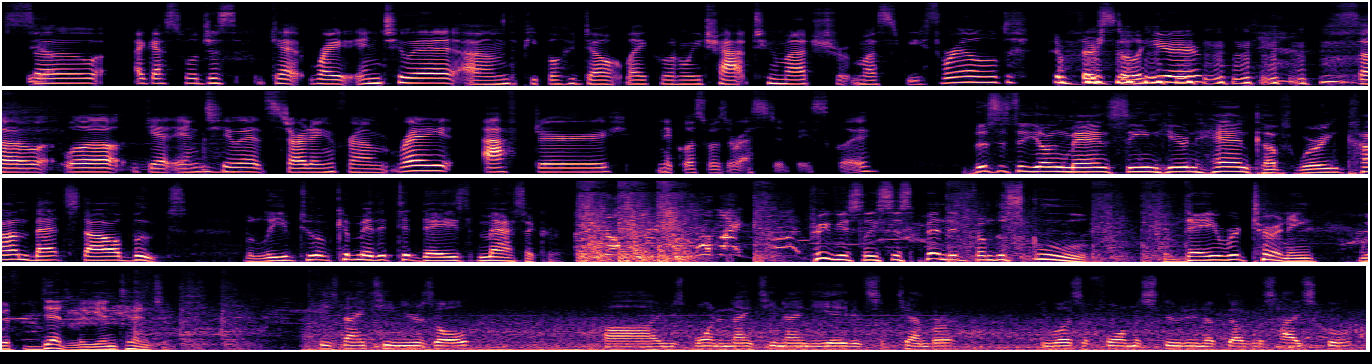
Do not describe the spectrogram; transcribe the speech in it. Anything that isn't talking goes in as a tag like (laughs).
So yeah. I guess we'll just get right into it. Um, the people who don't like when we chat too much must be thrilled (laughs) if they're still here. (laughs) so we'll get into (laughs) it, starting from right after Nikolas was arrested, basically. This is the young man seen here in handcuffs wearing combat style boots, believed to have committed today's massacre. Oh, oh Previously suspended from the school, today returning with deadly intentions. He's 19 years old. Uh, he was born in 1998 in September. He was a former student of Douglas High School.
